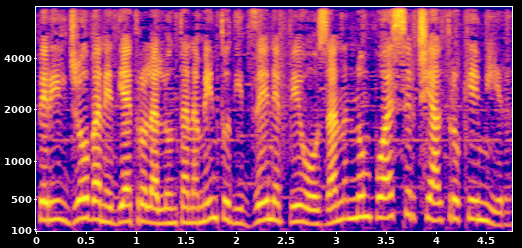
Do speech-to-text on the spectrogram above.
Per il giovane dietro l'allontanamento di Zenep e Osan non può esserci altro che Emir.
